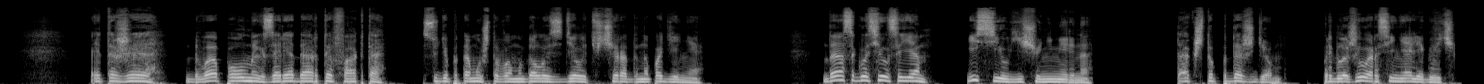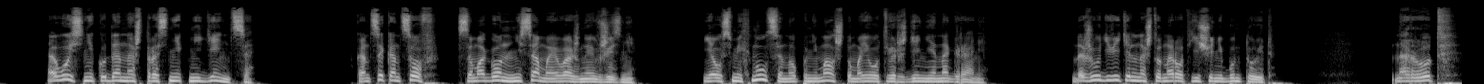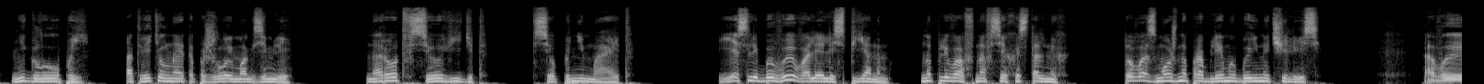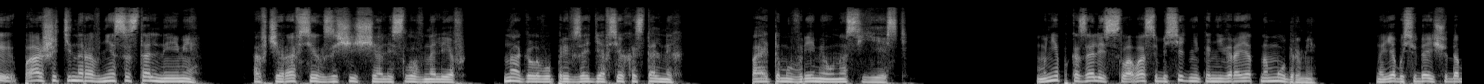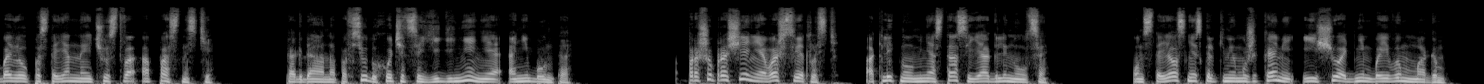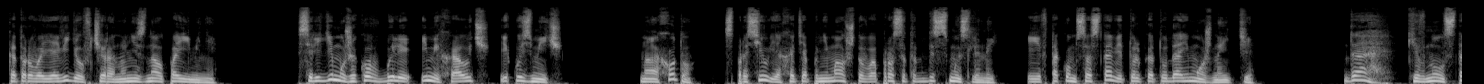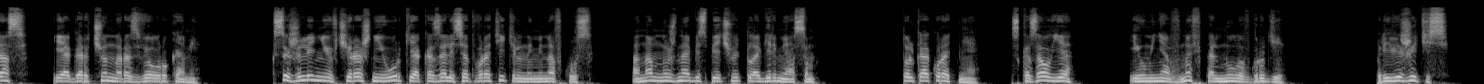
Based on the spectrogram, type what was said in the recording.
Это же два полных заряда артефакта, судя по тому, что вам удалось сделать вчера до нападения. Да, согласился я, и сил еще немерено. Так что подождем», — предложил Арсений Олегович. «Авось никуда наш тростник не денется». В конце концов, самогон не самое важное в жизни. Я усмехнулся, но понимал, что мое утверждение на грани. Даже удивительно, что народ еще не бунтует. «Народ не глупый», — ответил на это пожилой маг Земли. «Народ все видит, все понимает. Если бы вы валялись пьяным, наплевав на всех остальных, то, возможно, проблемы бы и начались. А вы пашете наравне с остальными. А вчера всех защищали, словно лев, на голову превзойдя всех остальных. Поэтому время у нас есть. Мне показались слова собеседника невероятно мудрыми, но я бы сюда еще добавил постоянное чувство опасности. Когда она повсюду, хочется единения, а не бунта. «Прошу прощения, ваша светлость», — окликнул меня Стас, и я оглянулся — он стоял с несколькими мужиками и еще одним боевым магом, которого я видел вчера, но не знал по имени. Среди мужиков были и Михалыч, и Кузьмич. «На охоту?» — спросил я, хотя понимал, что вопрос этот бессмысленный, и в таком составе только туда и можно идти. «Да», — кивнул Стас и огорченно развел руками. «К сожалению, вчерашние урки оказались отвратительными на вкус, а нам нужно обеспечивать лагерь мясом». «Только аккуратнее», — сказал я, — и у меня вновь кольнуло в груди. «Привяжитесь».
